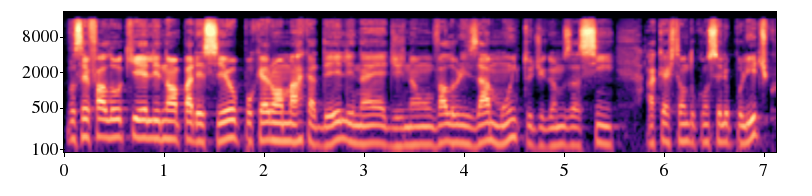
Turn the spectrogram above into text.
Você falou que ele não apareceu porque era uma marca dele, né, de não valorizar muito, digamos assim, a questão do conselho político.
